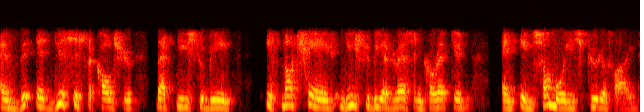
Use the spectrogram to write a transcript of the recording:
and th- this is the culture that needs to be, if not changed, needs to be addressed and corrected, and in some ways purified.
